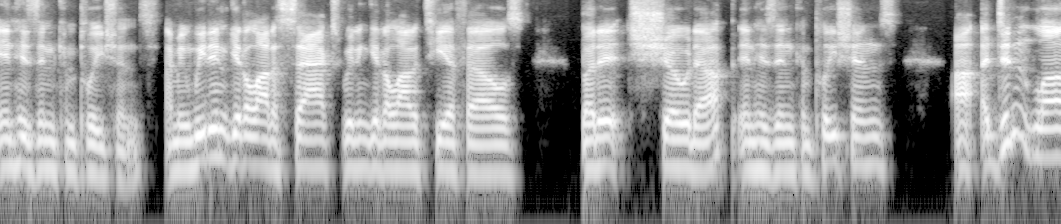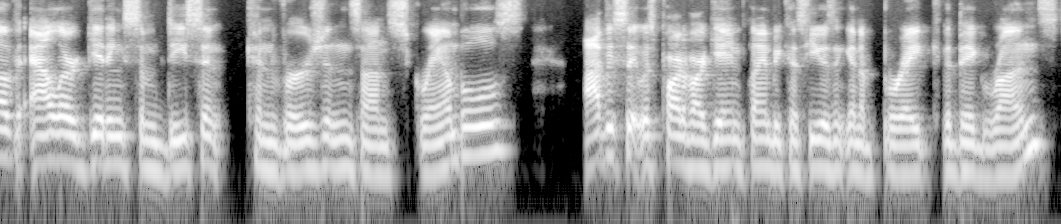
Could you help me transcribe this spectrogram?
in his incompletions. I mean, we didn't get a lot of sacks, we didn't get a lot of TFLs, but it showed up in his incompletions. Uh, I didn't love Allar getting some decent conversions on scrambles. Obviously, it was part of our game plan because he wasn't going to break the big runs.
